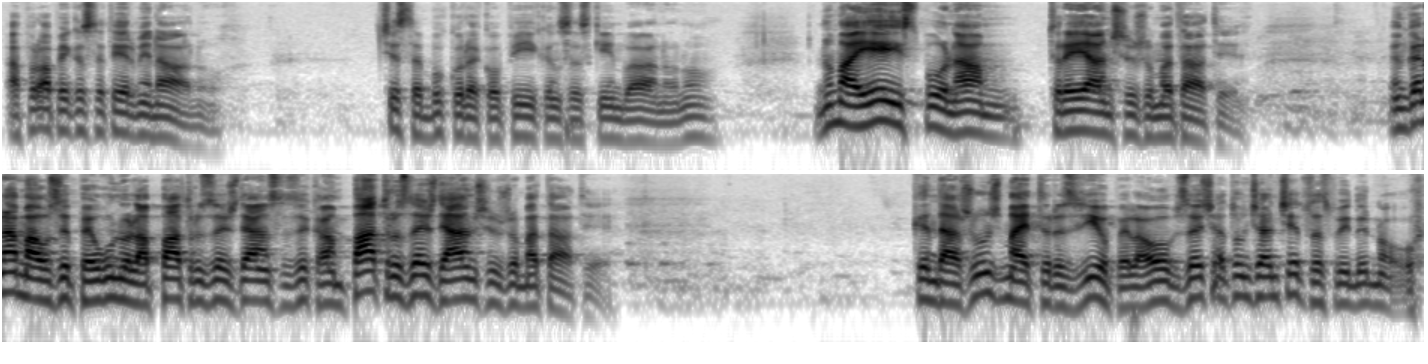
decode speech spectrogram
aproape că se termină anul. Ce să bucură copiii când se schimbă anul, nu? Numai ei spun, am trei ani și jumătate. Încă n-am auzit pe unul la 40 de ani să zic, am 40 de ani și jumătate. Când ajungi mai târziu, pe la 80, atunci încep să spui din nou.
